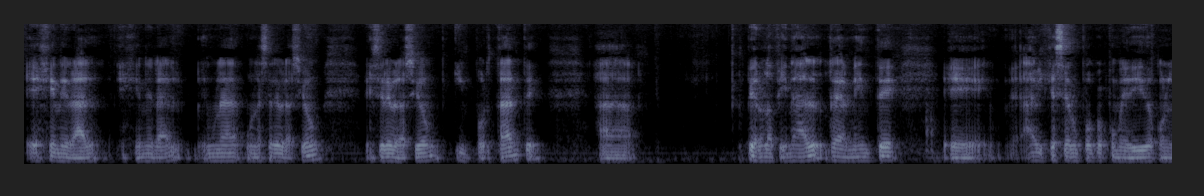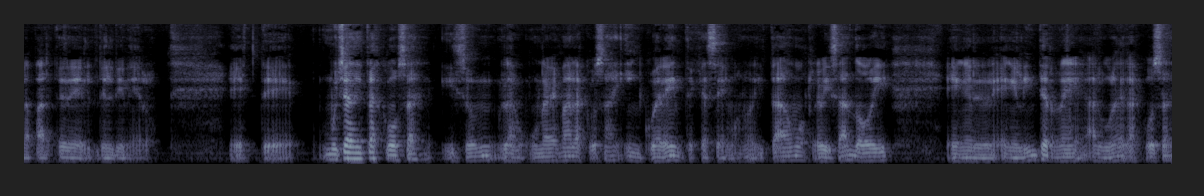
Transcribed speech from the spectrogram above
es general, es general, una, una celebración, es celebración importante, uh, pero al final realmente eh, hay que ser un poco comedido con la parte del, del dinero. Este, muchas de estas cosas, y son una vez más las cosas incoherentes que hacemos, ¿no? y estábamos revisando hoy en el, en el Internet algunas de las cosas,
